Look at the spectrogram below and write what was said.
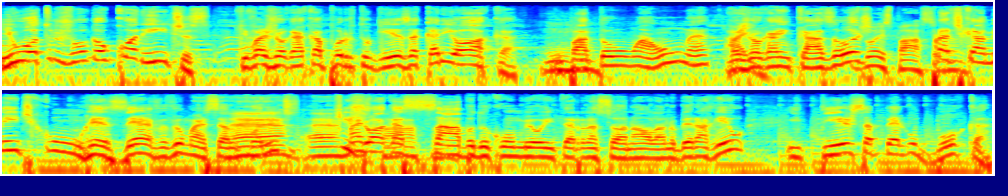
E o outro jogo é o Corinthians, que vai jogar com a Portuguesa Carioca. Empatou 1 a 1, né? Vai Uhum. Aí, jogar em casa hoje. dois passos, né? praticamente com reserva, viu, Marcelo É, Corinthians, é, que joga passa. sábado com o meu Internacional lá no Beira-Rio e terça pega o Boca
